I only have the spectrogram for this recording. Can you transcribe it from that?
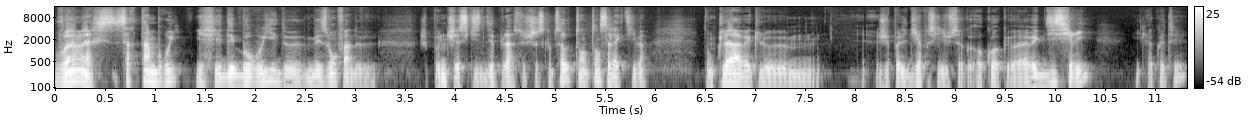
ou même certains bruits. Il y a des bruits de maison, enfin de, je sais pas, une chaise qui se déplace, des choses comme ça, ou de temps ça l'active. Hein. Donc là, avec le. Je vais pas le dire parce qu'il est juste à quoi que. Avec 10 Siri, il est à côté.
